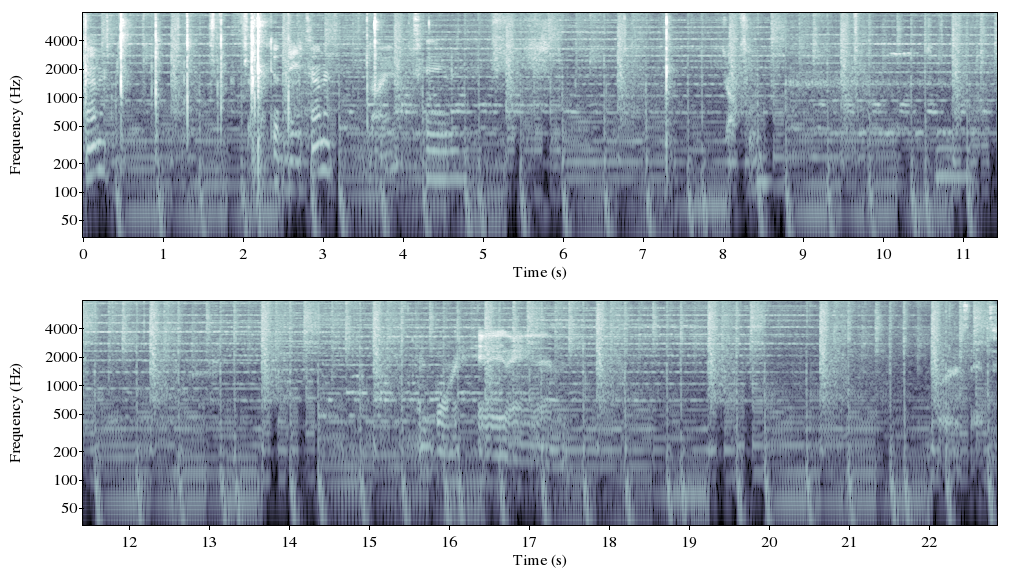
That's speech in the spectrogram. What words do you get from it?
Counter. Get the counter. 9, 10. I'm going ahead and. Where is it?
